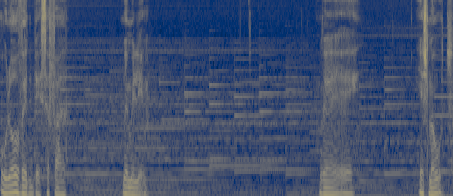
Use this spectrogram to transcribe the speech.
הוא לא עובד בשפה, במילים. ויש מהות.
